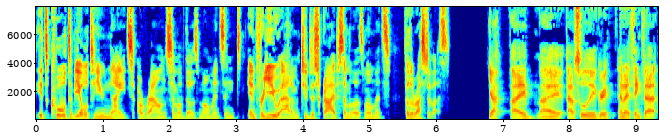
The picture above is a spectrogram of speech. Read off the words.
it's cool to be able to unite around some of those moments, and and for you, Adam, to describe some of those moments for the rest of us. Yeah, I I absolutely agree. And I think that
